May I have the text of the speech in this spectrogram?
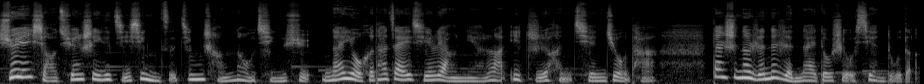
学员小圈是一个急性子，经常闹情绪，男友和她在一起两年了，一直很迁就她。但是呢，人的忍耐都是有限度的。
